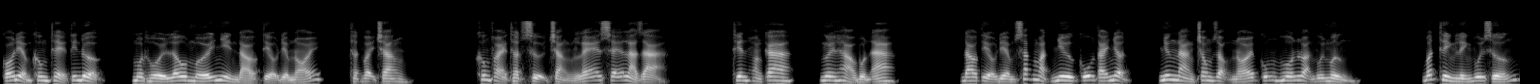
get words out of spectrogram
có điểm không thể tin được, một hồi lâu mới nhìn đào tiểu điểm nói, thật vậy chăng? Không phải thật sự chẳng lẽ sẽ là giả? Thiên Hoàng ca, ngươi hảo buồn a. Đào tiểu điểm sắc mặt như cũ tái nhợt, nhưng nàng trong giọng nói cũng hỗn loạn vui mừng. Bất thình lình vui sướng,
